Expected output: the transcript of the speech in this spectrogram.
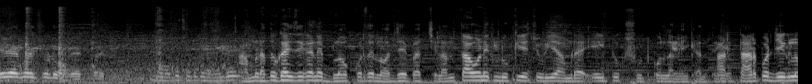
এর একবারে ছোট একবারে আমরা তো গাইজ এখানে ব্লগ করতে লজ্জায় পাচ্ছিলাম তা অনেক লুকিয়ে চুরিয়ে আমরা এইটুক শ্যুট করলাম এইখান থেকে। আর তারপর যেগুলো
